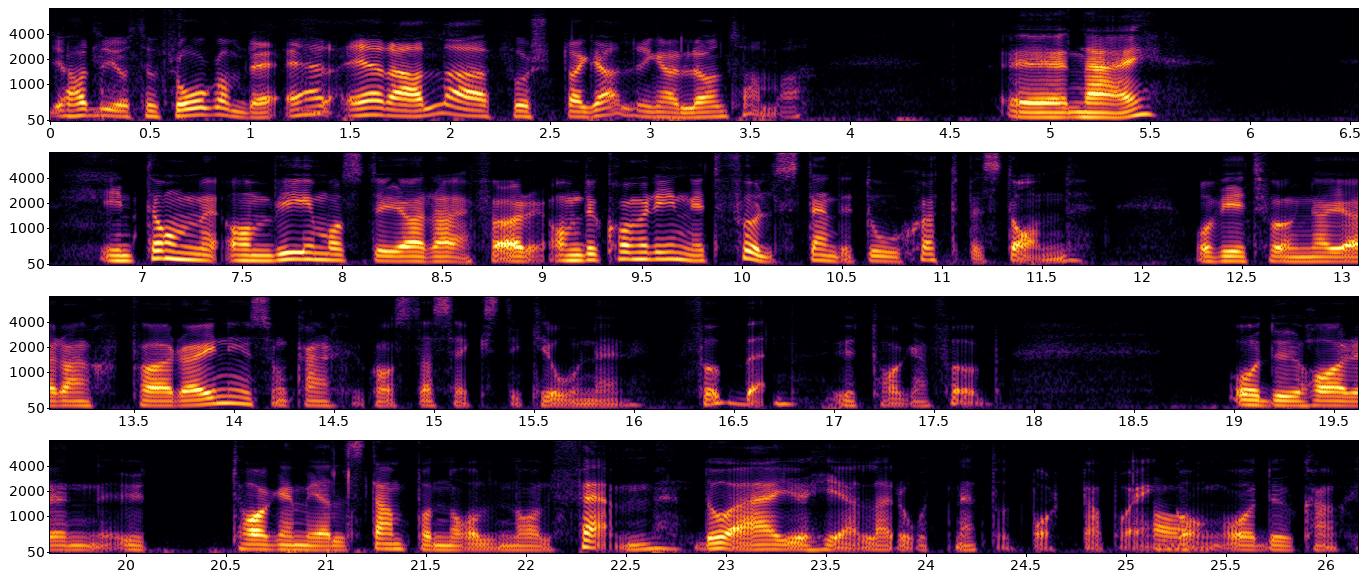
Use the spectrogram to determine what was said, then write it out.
jag hade just en fråga om det. Är, är alla första gallringar lönsamma? Eh, nej, inte om, om vi måste göra för om du kommer in i ett fullständigt oskött bestånd och vi är tvungna att göra en förröjning som kanske kostar 60 kronor fubben, uttagen fubb och du har en uttagen medelstam på 0,05 då är ju hela rotnettot borta på en Ja. gång och du kanske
